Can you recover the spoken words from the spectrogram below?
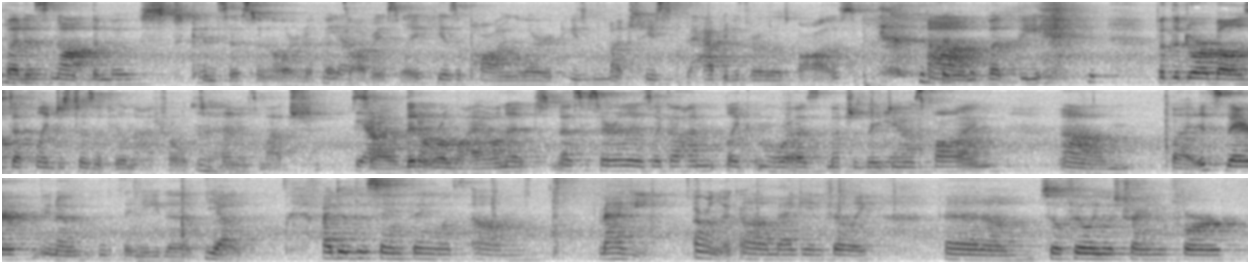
but it's not the most consistent alert. Mm-hmm. Yeah. Obviously, he has a pawing alert. He's much. He's happy to throw those paws. Um, but the but the doorbell is definitely just doesn't feel natural to him as much. Mm-hmm. Yeah. So they don't rely on it necessarily as like a hun- like more as much as they do Yeah. as pawing. Um, but it's there, you know, if they need it. Yeah. I did the same thing with um, Maggie. Oh, really? Okay. uh, Maggie and Philly. And um, so Philly was trained for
